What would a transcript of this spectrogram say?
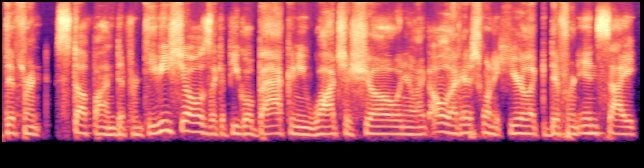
different stuff on different TV shows. Like if you go back and you watch a show and you're like, oh, like I just want to hear like a different insight.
